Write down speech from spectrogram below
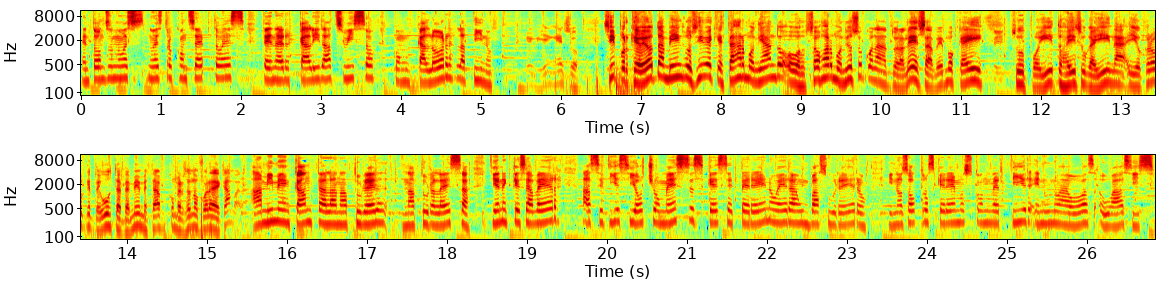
Entonces nuestro concepto es tener calidad suizo con calor latino bien eso. Sí, porque veo también inclusive que estás armoniando o sos armonioso con la naturaleza. Vemos que hay sus pollitos ahí, su gallina, y yo creo que te gusta también. Me estabas conversando fuera de cámara. A mí me encanta la naturaleza. Tienen que saber, hace 18 meses que ese terreno era un basurero y nosotros queremos convertir en un oasis.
